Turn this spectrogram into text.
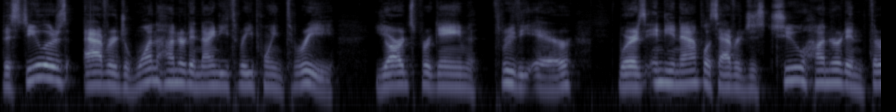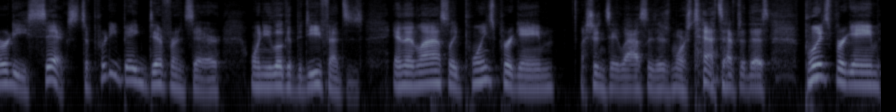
The Steelers average 193.3 yards per game through the air whereas Indianapolis averages 236. It's a pretty big difference there when you look at the defenses. And then lastly, points per game. I shouldn't say lastly, there's more stats after this. Points per game,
